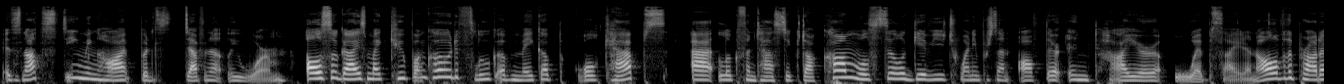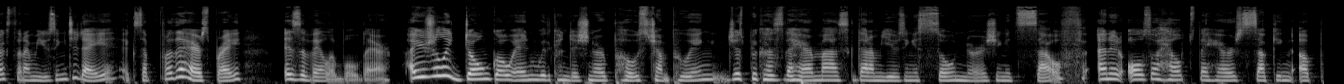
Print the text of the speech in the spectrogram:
It's not steaming hot, but it's definitely warm. Also, guys, my coupon code Fluke of Makeup all caps at lookfantastic.com will still give you 20% off their entire website and all of the products that I'm using today, except for the hairspray, is available there. I usually don't go in with conditioner post shampooing just because the hair mask that I'm using is so nourishing itself and it also helps the hair sucking up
